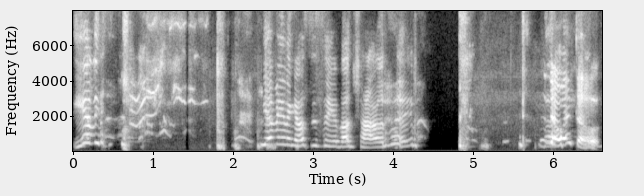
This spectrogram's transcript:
You have any, you have anything else to say about childhood? No, I don't.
